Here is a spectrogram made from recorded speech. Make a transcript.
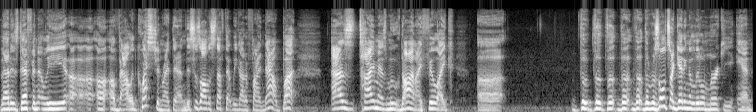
that is definitely a, a, a valid question right there. And this is all the stuff that we got to find out. But as time has moved on, I feel like uh, the, the, the, the, the, the results are getting a little murky. And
